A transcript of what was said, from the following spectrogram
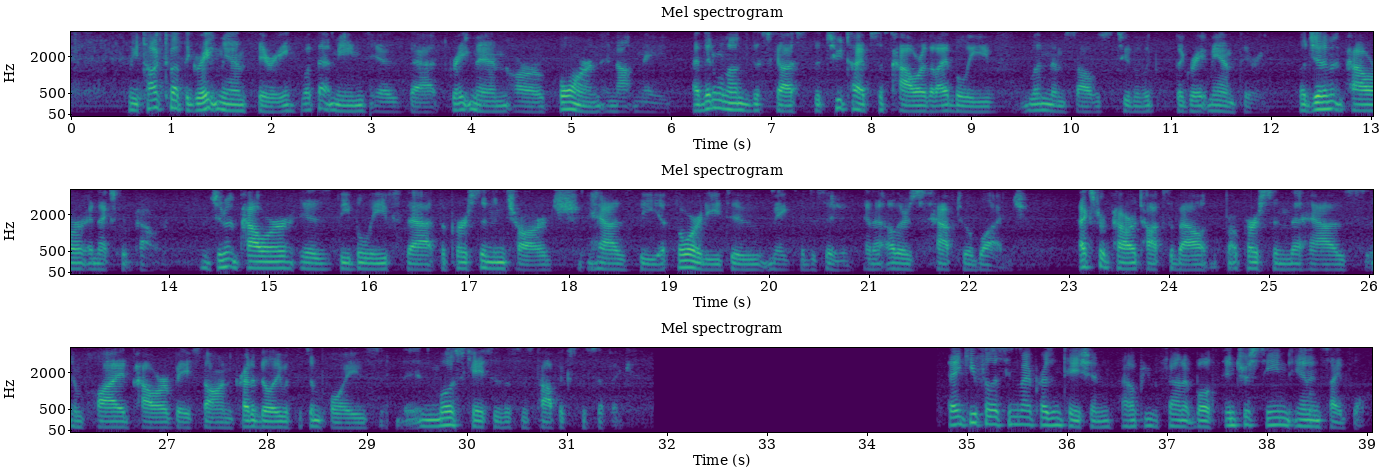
We talked about the great man theory. What that means is that great men are born and not made. I then went on to discuss the two types of power that I believe lend themselves to the, the great man theory legitimate power and expert power. Legitimate power is the belief that the person in charge has the authority to make the decision and that others have to oblige. Expert power talks about a person that has implied power based on credibility with its employees. In most cases, this is topic specific. Thank you for listening to my presentation. I hope you found it both interesting and insightful.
